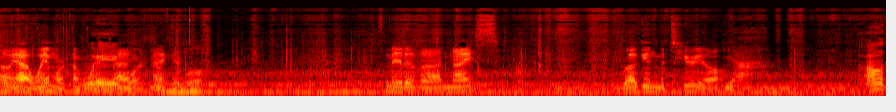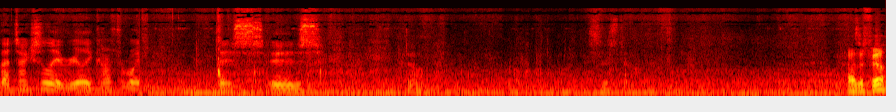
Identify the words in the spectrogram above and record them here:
Oh yeah, way more comfortable. Way more comfortable. It's made of a nice, rugged material. Yeah. Oh, that's actually really comfortable. This is dope. This is dope. How's it feel?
